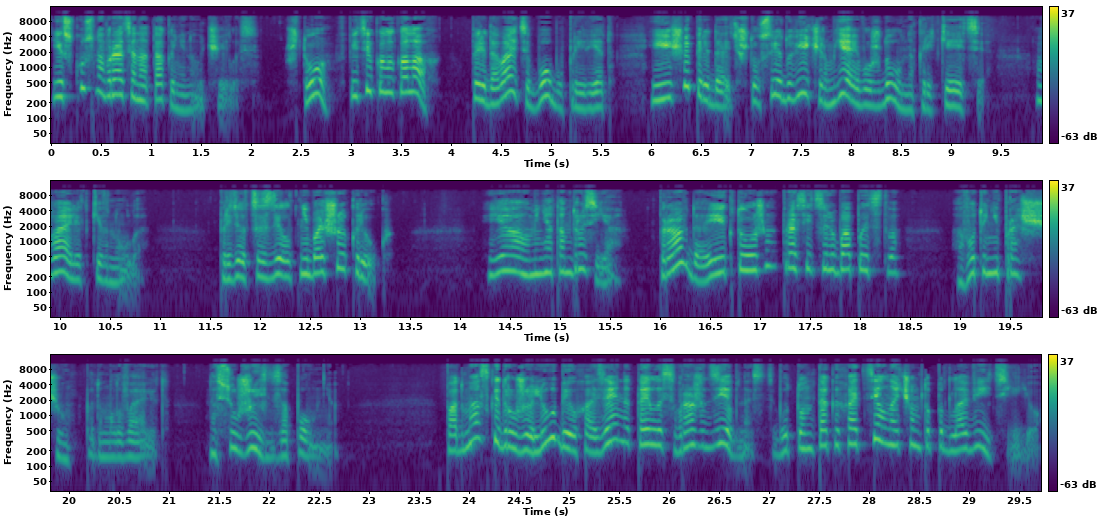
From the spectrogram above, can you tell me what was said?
Искусно врать она так и не научилась. «Что? В пяти колоколах? Передавайте Бобу привет. И еще передайте, что в среду вечером я его жду на крикете». Вайлет кивнула. «Придется сделать небольшой крюк». «Я... у меня там друзья». «Правда? И кто же?» — просить за любопытство. «А вот и не прощу», — подумала Вайлет. «На всю жизнь запомню». Под маской дружелюбия у хозяина таилась враждебность, будто он так и хотел на чем-то подловить ее,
